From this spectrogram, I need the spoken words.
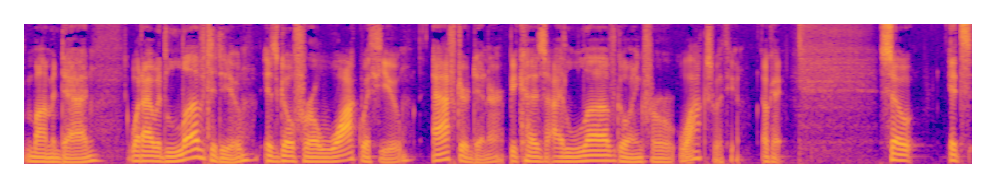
mom and dad." What I would love to do is go for a walk with you after dinner because I love going for walks with you. Okay. So it's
